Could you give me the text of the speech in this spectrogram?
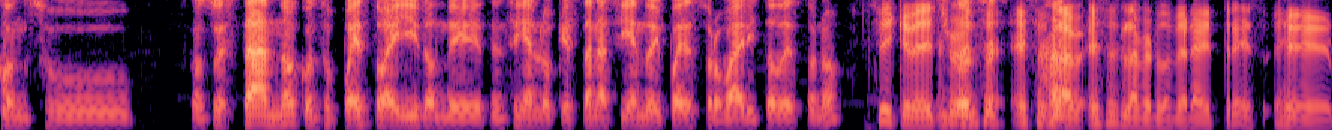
con su con su stand, ¿no? Con su puesto ahí donde te enseñan lo que están haciendo y puedes probar y todo esto, ¿no? Sí, que de hecho esa, es la, esa, es la, verdadera E3, eh,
